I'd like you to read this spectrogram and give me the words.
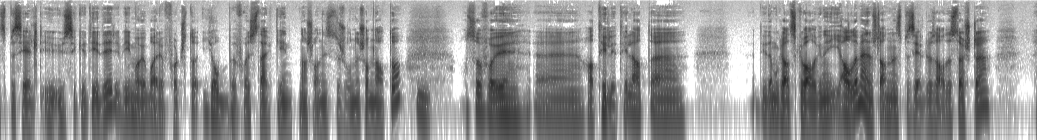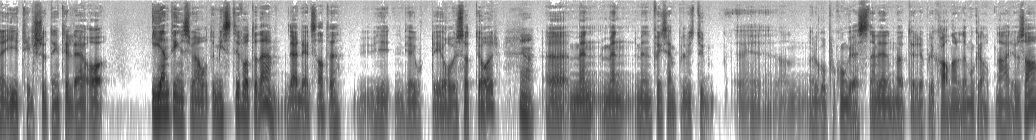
spesielt i usikre tider, vi må jo bare fortsette å jobbe for sterke internasjonale institusjoner som Nato. Mm. Og så får vi eh, ha tillit til at eh, de demokratiske valgene i alle medlemsland, men spesielt USA det største, i gir tilslutning til det. Og én ting som jeg har måttet miste i forhold til det, det er dels at det, vi, vi, har gjort det i over 70 år. Ja. Uh, men, men, men f.eks. hvis du uh, når du går på Kongressen eller møter republikanerne og demokratene her i USA,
